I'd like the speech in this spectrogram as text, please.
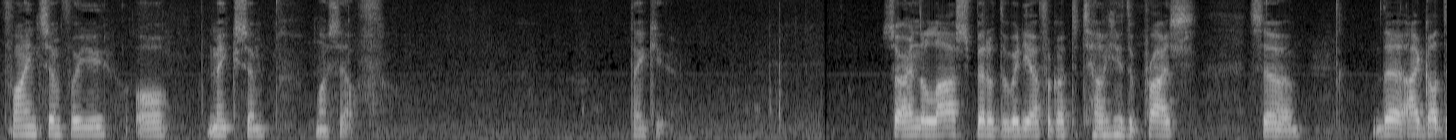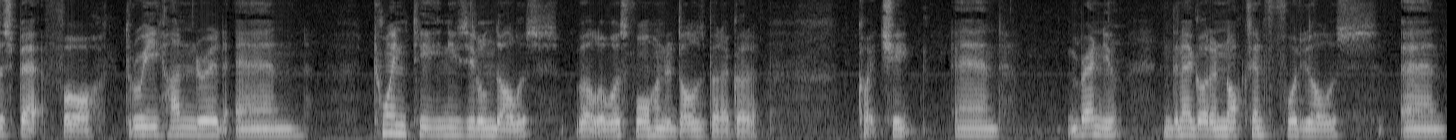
find some for you or make some myself. Thank you. So in the last bit of the video I forgot to tell you the price. So the I got this bat for 320 New Zealand dollars. Well it was $400 but I got it quite cheap and brand new. And then I got a in for $40 and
